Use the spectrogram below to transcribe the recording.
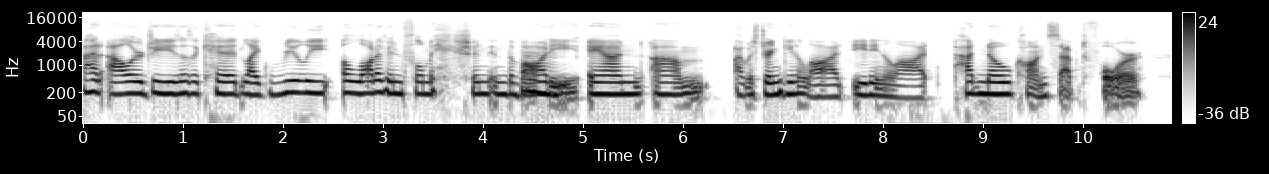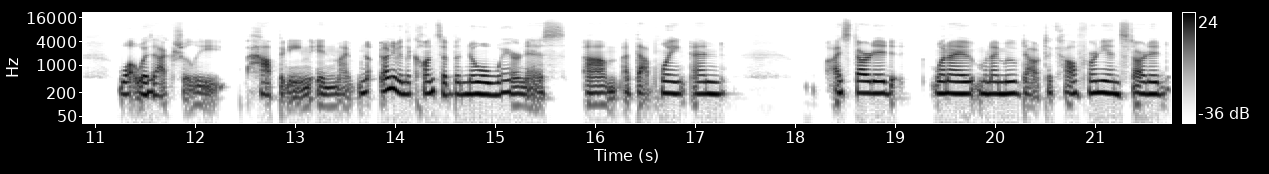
I had allergies as a kid, like really a lot of inflammation in the body, and um, I was drinking a lot, eating a lot, had no concept for what was actually happening in my not, even the concept, but no awareness um, at that point. And I started when I when I moved out to California and started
